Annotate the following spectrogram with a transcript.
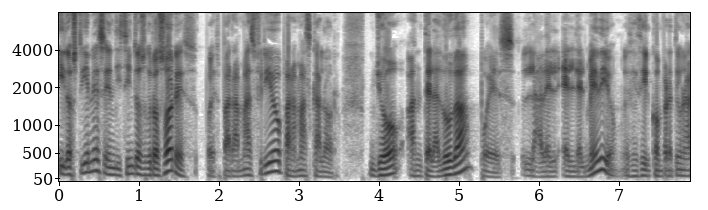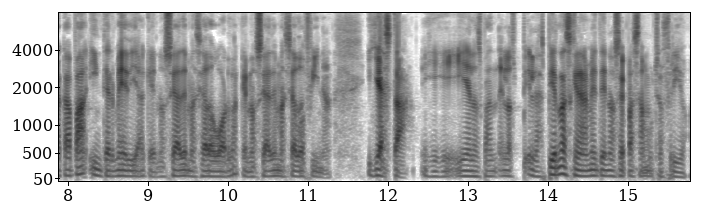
y los tienes en distintos grosores, pues para más frío, para más calor. Yo, ante la duda, pues la del, el del medio, es decir, cómprate una capa intermedia que no sea demasiado gorda, que no sea demasiado fina. Y ya está. Y, en, en, las piernas generalmente no se pasa mucho frío.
